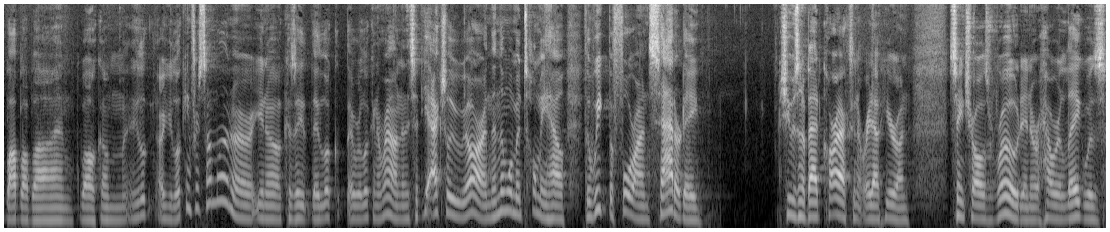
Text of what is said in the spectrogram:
blah blah blah, and welcome. Are you, are you looking for someone, or you know, because they they look they were looking around, and they said, yeah, actually we are. And then the woman told me how the week before on Saturday, she was in a bad car accident right out here on St. Charles Road, and her how her leg was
